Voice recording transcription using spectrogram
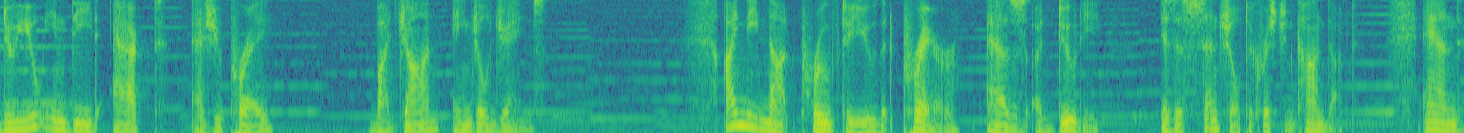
Do You Indeed Act as You Pray? by John Angell James. I need not prove to you that prayer, as a duty, is essential to Christian conduct, and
